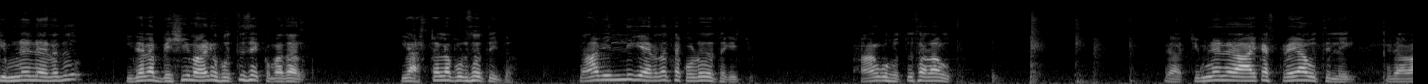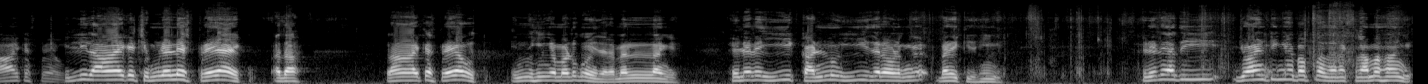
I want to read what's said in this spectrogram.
ಚಿಮ್ನೆ ನೆರೆದು ಇದೆಲ್ಲ ಬೆಸಿ ಮಾಡಿ ಹೊತ್ತು ಸಿಕ್ಕು ಮೊದಲು ಈಗ ಅಷ್ಟೆಲ್ಲ ಪುರುಸೊತ್ತಿದ್ದು ನಾವಿಲ್ಲಿಗೆ ಎರೆದತ್ತ ಕೊಡೋದತ್ತ ಕಿಚ್ಚು. ಹಾಗೂ ಹೊತ್ತು ಸಲ ಆಗುತ್ತೆ. ಚಿಮ್ನೆನೆ ಲಾಯಕ ಸ್ಪ್ರೇ ಆಗುತ್ತಿಲ್ಲ ಇದು ಲಾಯಕ ಸ್ಪ್ರೇ ಆಗುತ್ತೆ ಇಲ್ಲಿ ಲಾಯಕ ಚಿಮ್ನೆನೆ ಸ್ಪ್ರೇ ಆಯಿತು ಅದ? ಲಾಯಕ ಸ್ಪ್ರೇ ಆಗುತ್ತೆ. ಇನ್ನು ಹೀಗೆ ಮಡುಗು ಇದ್ದಾರೆ ಮೆಲ್ಲಂಗೆ. ಹೇಳಿದರೆ ಈ ಕಣ್ಣು ಈ ಇದರ ಒಳಗೆ ಬೆಳಕಿದೆ ಹಿಂಗೆ. ಹೇಳಿದರೆ ಅದು ಈ ಜಾಯಿಂಟಿಂಗೇ ಬಪ್ಪ ಅದರ ಕ್ರಮ ಹಾಗೆ.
